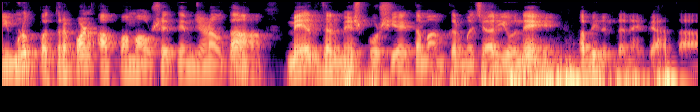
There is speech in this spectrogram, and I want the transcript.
નિમણૂક પત્ર પણ આપવામાં આવશે તેમ જણાવતા મેયર ધર્મેશ પોશિયાએ તમામ કર્મચારીઓને અભિનંદન આપ્યા હતા.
